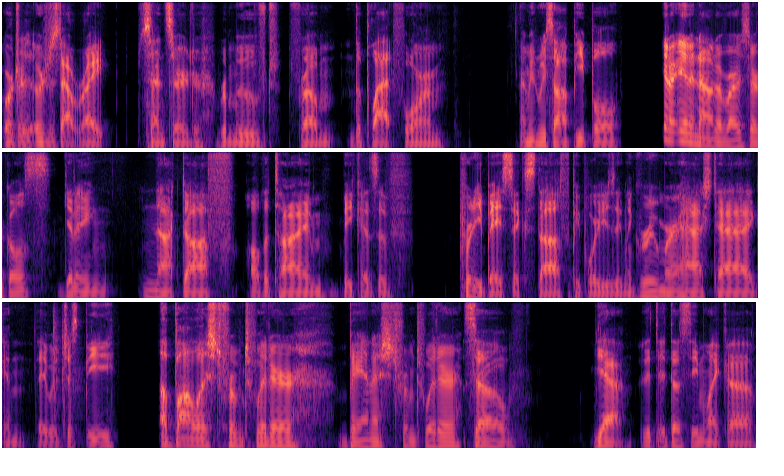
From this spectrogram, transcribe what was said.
or, or just outright censored, removed from the platform. I mean, we saw people, know, in and out of our circles getting knocked off all the time because of pretty basic stuff. People were using the groomer hashtag and they would just be abolished from Twitter, banished from Twitter. So, yeah, it, it does seem like a,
